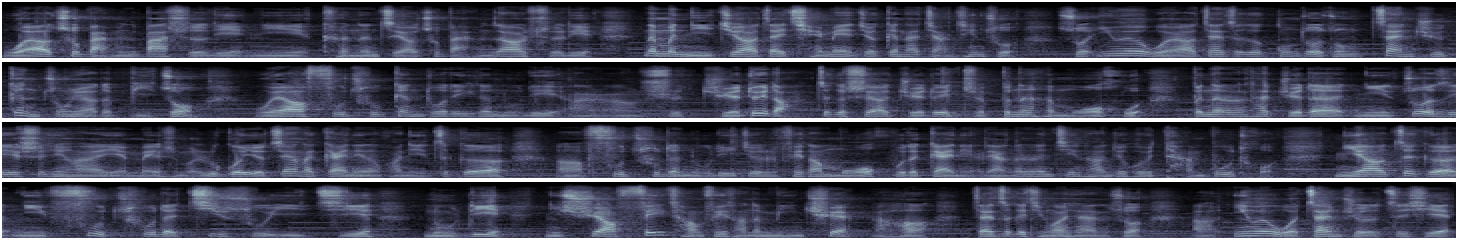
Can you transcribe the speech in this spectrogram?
我要出百分之八十的力，你可能只要出百分之二十的力，那么你就要在前面就跟他讲清楚，说因为我要在这个工作中占据更重要的比重。我要付出更多的一个努力啊，然后是绝对的，这个是要绝对值，不能很模糊，不能让他觉得你做这些事情好像也没什么。如果有这样的概念的话，你这个啊付出的努力就是非常模糊的概念，两个人经常就会谈不妥。你要这个你付出的技术以及努力，你需要非常非常的明确。然后在这个情况下，你说啊，因为我占据了这些，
